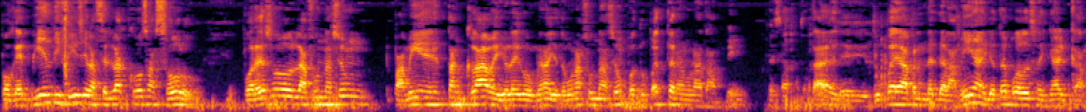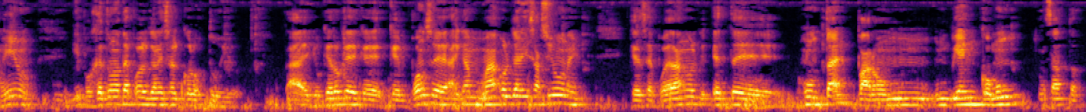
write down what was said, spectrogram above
porque es bien difícil hacer las cosas solo. Por eso la fundación para mí es tan clave. Yo le digo, mira, yo tengo una fundación, pues tú puedes tener una también. Exacto. ¿sabes? Tú puedes aprender de la mía y yo te puedo enseñar el camino. ¿Y por qué tú no te puedes organizar con los tuyos? ¿Sabes? Yo quiero que, que, que en Ponce hayan más organizaciones que se puedan este, juntar para un, un bien común, Exacto.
